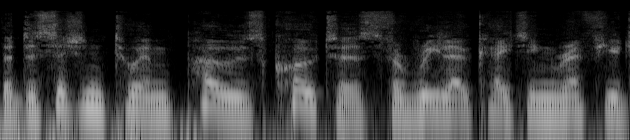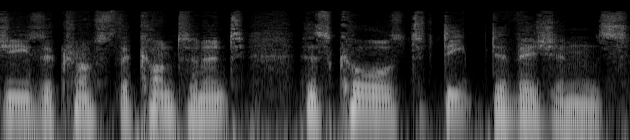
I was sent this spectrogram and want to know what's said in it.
The decision to impose quotas for relocating refugees across the continent has caused deep divisions.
